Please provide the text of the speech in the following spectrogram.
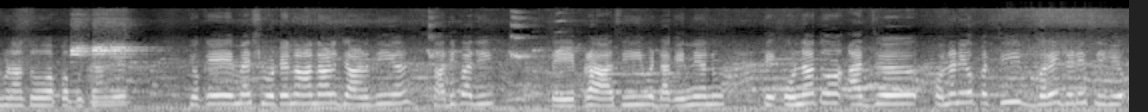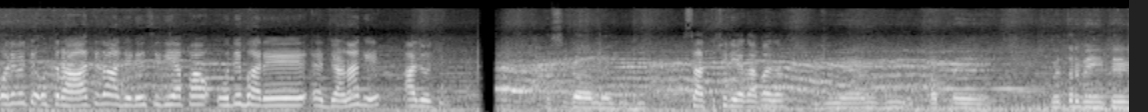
ਹੁਣਾਂ ਤੋਂ ਆਪਾਂ ਪੁੱਛਾਂਗੇ ਕਿਉਂਕਿ ਮੈਂ ਛੋਟੇ ਨਾਂ ਨਾਲ ਜਾਣਦੀ ਆ ਸਾਦੀ ਭਾਜੀ ਤੇ ਭਰਾ ਸੀ ਵੱਡਾ ਕਹਿੰਦੇ ਉਹਨੂੰ ਤੇ ਉਹਨਾਂ ਤੋਂ ਅੱਜ ਉਹਨਾਂ ਨੇ ਉਹ 25 ਬਰੇ ਜਿਹੜੇ ਸੀਗੇ ਉਹਦੇ ਵਿੱਚ ਉਤਰਾਅ ਚੜਾਅ ਜਿਹੜੇ ਸੀਗੇ ਆਪਾਂ ਉਹਦੇ ਬਾਰੇ ਜਾਣਾਂਗੇ। ਆਜੋ ਜੀ। ਸਤਿ ਸ਼੍ਰੀ ਅਕਾਲ ਜੀ। ਸਤਿ ਸ਼੍ਰੀ ਅਕਾਲ ਭਾਜੀ ਜੀ ਆਇਆਂ ਨੂੰ ਜੀ ਆਪਣੇ ਪਵਿੱਤਰ ਵੇਈ ਤੇ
